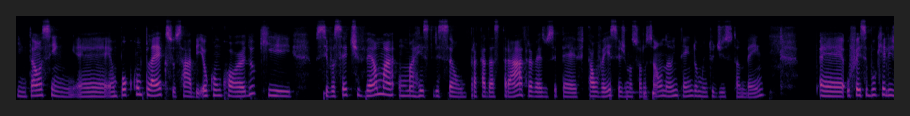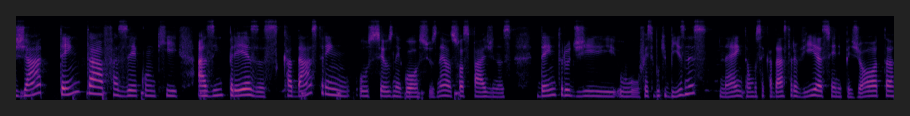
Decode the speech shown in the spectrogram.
Então, assim, é, é um pouco complexo, sabe? Eu concordo que se você tiver uma, uma restrição para cadastrar através do CPF, talvez seja uma solução, não entendo muito disso também. É, o Facebook ele já tenta fazer com que as empresas cadastrem os seus negócios, né, as suas páginas dentro de o Facebook Business, né? Então você cadastra via CNPJ,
